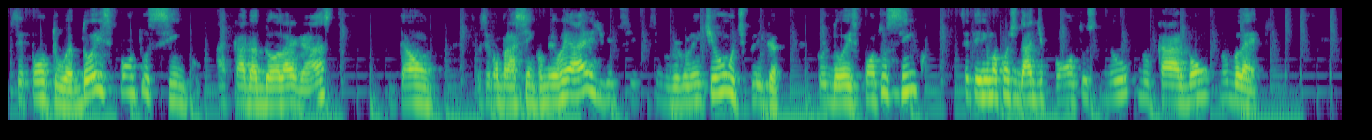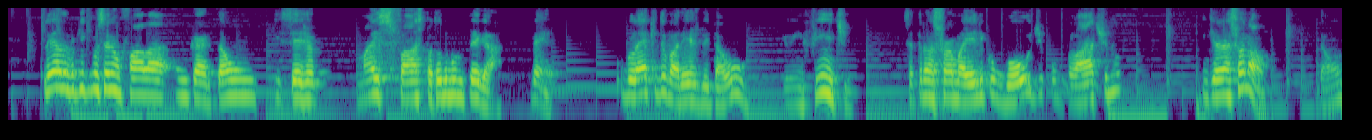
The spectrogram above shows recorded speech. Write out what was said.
você pontua 2,5 a cada dólar gasto. Então, se você comprar 5 mil reais, divide 5,21, multiplica por 2,5, você teria uma quantidade de pontos no, no Carbon, no Black. Leandro, por que, você não fala um cartão que seja mais fácil para todo mundo pegar? Bem, o Black do varejo do Itaú e o Infinity, você transforma ele com Gold, com Platinum internacional. Então,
